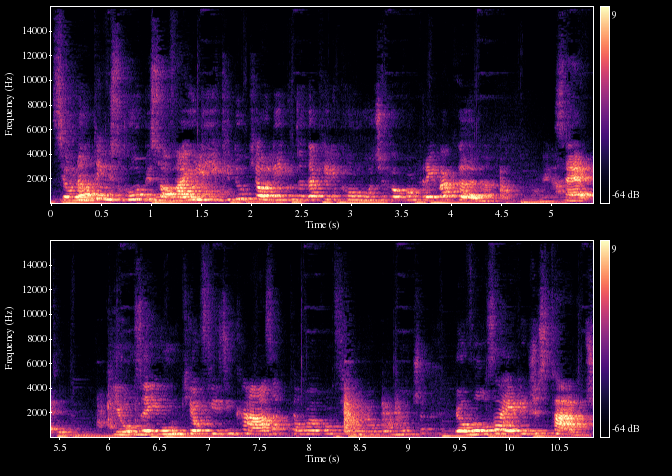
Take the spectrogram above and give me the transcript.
Se eu não tenho Scooby, só vai o líquido, que é o líquido daquele kombucha que eu comprei bacana certo? E eu usei um que eu fiz em casa, então eu confio no meu kombucha, eu vou usar ele de start,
